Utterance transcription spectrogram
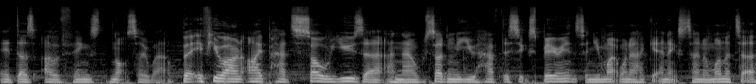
it does other things not so well. But if you are an iPad sole user and now suddenly you have this experience and you might want to get an external monitor,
